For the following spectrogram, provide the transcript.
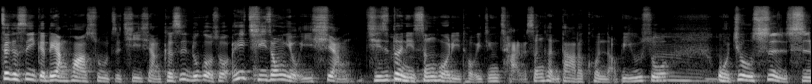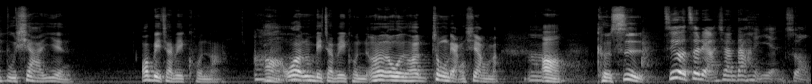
这个是一个量化数字七项，可是如果说，哎，其中有一项其实对你生活里头已经产生很大的困扰，比如说，我就是食不下咽，我没加被困呐，啊，我没加被困，呃，我中两项嘛，啊，可是只有这两项，但很严重，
